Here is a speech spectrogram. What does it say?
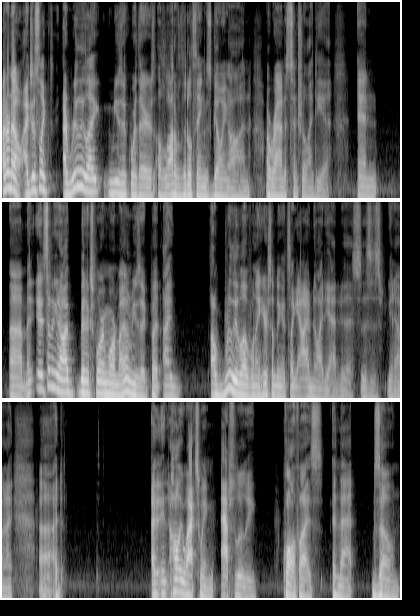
I don't know. I just like I really like music where there's a lot of little things going on around a central idea, and um, it's something you know I've been exploring more in my own music, but I I really love when I hear something that's like, I have no idea how to do this. This is, you know, and I, uh, I, I and Holly Waxwing absolutely qualifies in that zone.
